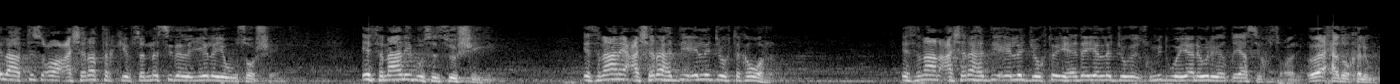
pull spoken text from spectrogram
ilaa tiscoo casharo tarkiibsanna sida la yeelayo wuu soo sheegay. Inaani buusan soo sheegin. Inaani casharo haddii ay la joogto ka warran. Inaan casharo haddii ay la joogto iyo haddayaan la jooga isku mid weeyaane weligeed qiyaasay ku soconi oo axad oo kale wey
